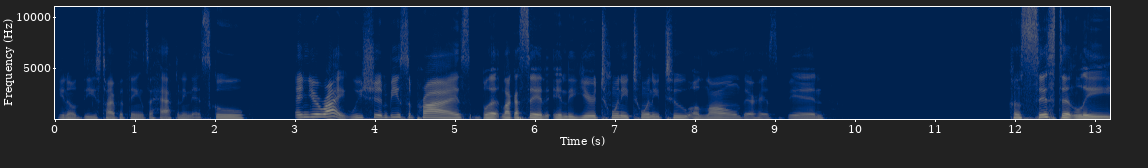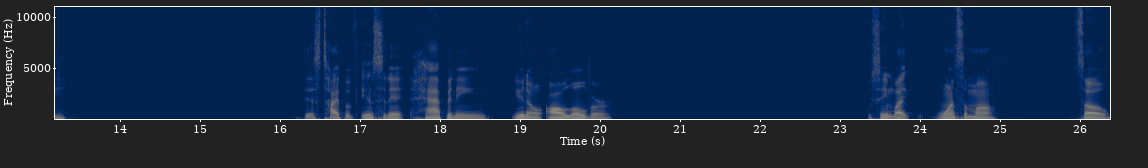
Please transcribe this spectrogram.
you know, these type of things are happening at school. And you're right, we shouldn't be surprised. But like I said, in the year 2022 alone, there has been consistently this type of incident happening, you know, all over. It seemed like once a month. So,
